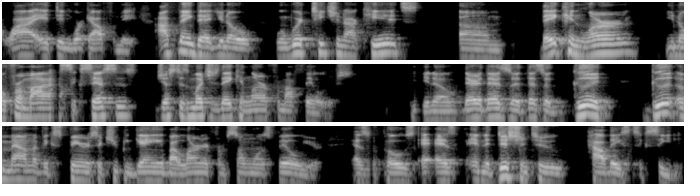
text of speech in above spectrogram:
why it didn't work out for me. I think that, you know, when we're teaching our kids, um, they can learn, you know, from my successes just as much as they can learn from my failures. You know, there, there's a there's a good, good amount of experience that you can gain by learning from someone's failure, as opposed as in addition to how they succeeded,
